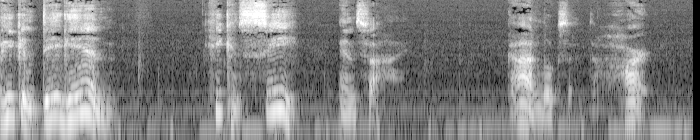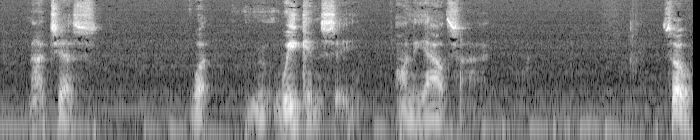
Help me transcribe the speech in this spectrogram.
he can dig in. He can see inside. God looks at the heart, not just what we can see on the outside. So,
